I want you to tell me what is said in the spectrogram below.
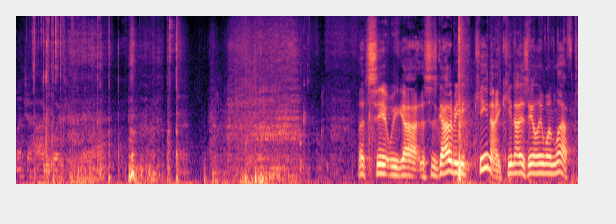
Bunch of hot boys in Let's see what we got. This has got to be Kenai. Kenai's the only one left.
